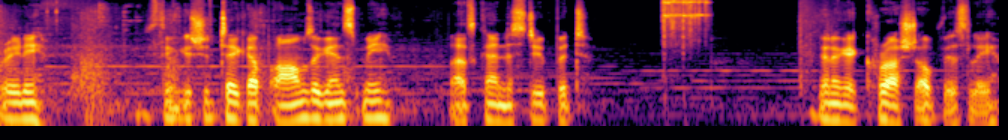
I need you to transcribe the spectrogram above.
Really? You think you should take up arms against me? That's kind of stupid. You're gonna get crushed, obviously.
